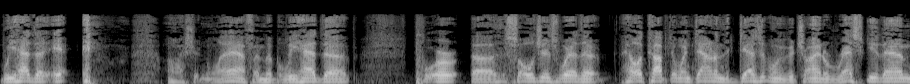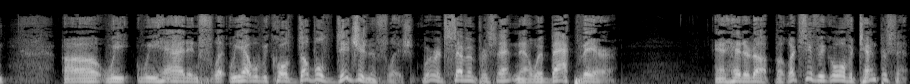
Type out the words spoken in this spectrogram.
We had the oh I shouldn't laugh. I mean, but we had the poor uh, soldiers where the helicopter went down in the desert when we were trying to rescue them. Uh, we we had infl- we had what we call double digit inflation. We're at seven percent now. We're back there and headed up. But let's see if we go over ten percent.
